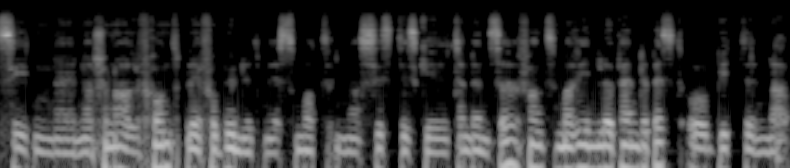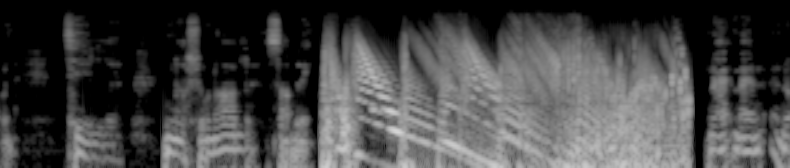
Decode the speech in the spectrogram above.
Siden eh, Nasjonal Front ble forbundet med smått nazistiske tendenser, fant Marine Le Pen det best å bytte navn til Nasjonal Samling. Nei, men nå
